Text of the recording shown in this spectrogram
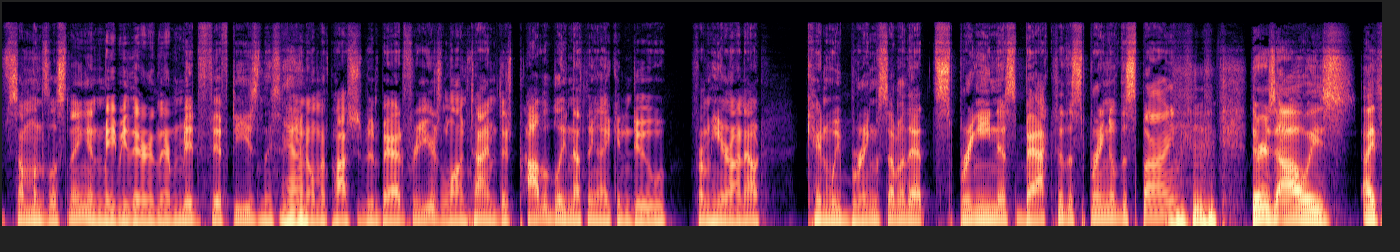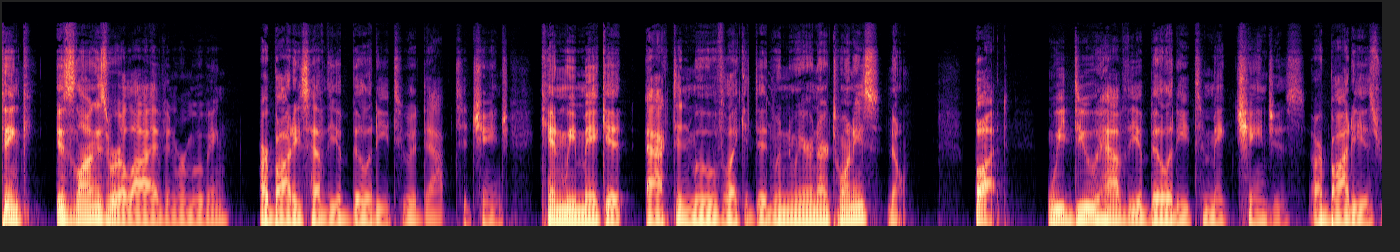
someone's listening and maybe they're in their mid 50s and they say, Yeah. you know, my posture's been bad for years, a long time, there's probably nothing I can do from here on out. Can we bring some of that springiness back to the spring of the spine? There's always, I think, as long as we're alive and we're moving, our bodies have the ability to adapt to change. Can we make it act and move like it did when we were in our 20s? No. But we do have the ability to make changes. Our body is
